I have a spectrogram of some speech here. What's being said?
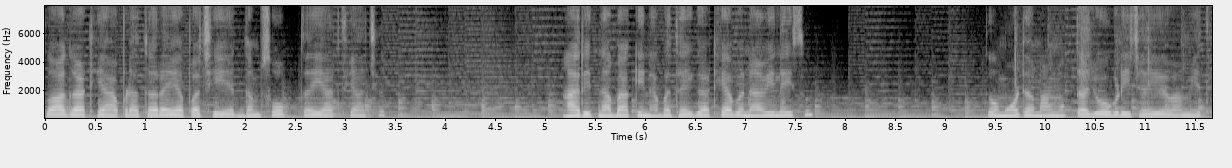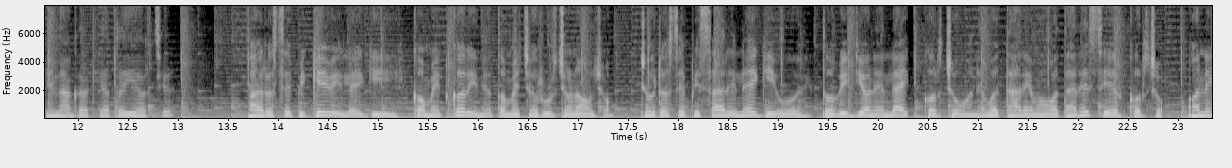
તો આ ગાંઠિયા આપણા તરાયા પછી એકદમ સોફ્ટ તૈયાર થયા છે. આ રીતના બાકીના બધાય ગાંઠિયા બનાવી લઈશું. તો મોઢામાં મૂકતા જ ઓગળી જાય એવા મેથીના ગાંઠિયા તૈયાર છે. આ રેસીપી કેવી લાગી? કમેન્ટ કરીને તમે જરૂર જણાવજો. જો રેસીપી સારી લાગી હોય તો વિડીયોને લાઇક કરજો અને વધારેમાં વધારે શેર કરજો. અને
